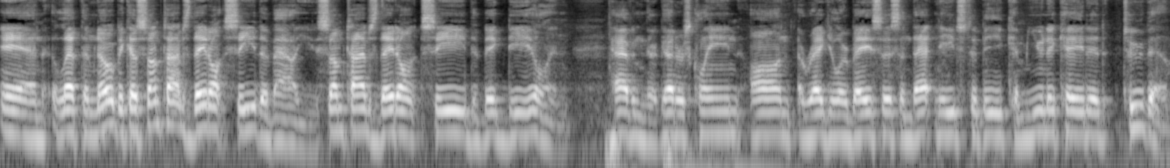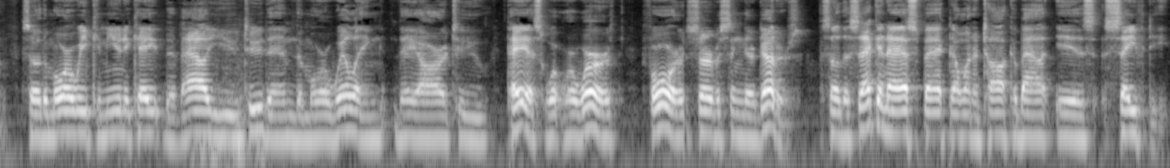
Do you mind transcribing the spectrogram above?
and let them know because sometimes they don't see the value. Sometimes they don't see the big deal in having their gutters cleaned on a regular basis, and that needs to be communicated to them. So, the more we communicate the value to them, the more willing they are to pay us what we're worth for servicing their gutters. So, the second aspect I want to talk about is safety.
